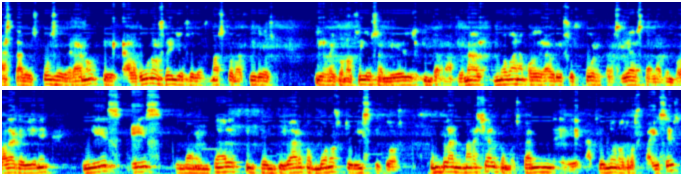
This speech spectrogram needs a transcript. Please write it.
hasta después de verano, que algunos de ellos, de los más conocidos y reconocidos a nivel internacional, no van a poder abrir sus puertas ya hasta la temporada que viene, y es, es fundamental incentivar con bonos turísticos, un plan Marshall como están eh, haciendo en otros países,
